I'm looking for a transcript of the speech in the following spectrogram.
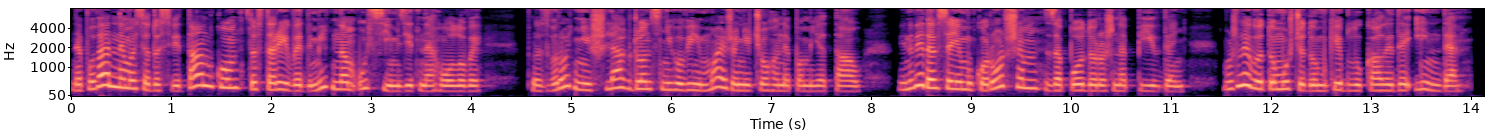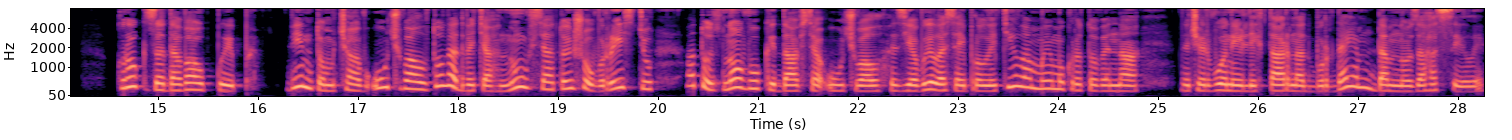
Не повернемося до світанку, то старий ведмідь нам усім зітне голови. Про зворотній шлях Джон Сніговій майже нічого не пам'ятав. Він видався йому коротшим за подорож на південь. Можливо, тому що думки блукали де-інде. Крок задавав пип. Він то мчав учвал, то ледве тягнувся, то йшов ристю, а то знову кидався учвал. З'явилася і пролетіла мимо кротовина, де червоний ліхтар над бурдеєм давно загасили.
